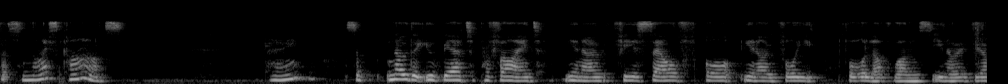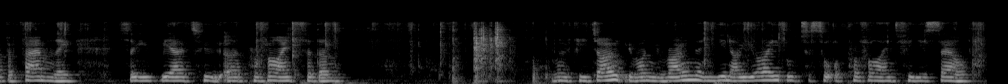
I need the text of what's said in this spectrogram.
Got some nice cards. Okay, so know that you'll be able to provide, you know, for yourself or you know for you for loved ones. You know, if you have a family, so you'll be able to uh, provide for them. If you don't, you're on your own, and you know you're able to sort of provide for yourself.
